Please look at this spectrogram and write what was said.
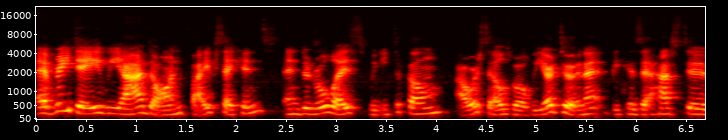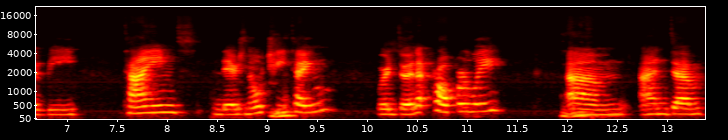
every day we add on five seconds, and the rule is we need to film ourselves while we are doing it because it has to be timed. And there's no cheating. Mm-hmm. We're doing it properly. Mhm. Um, and um,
